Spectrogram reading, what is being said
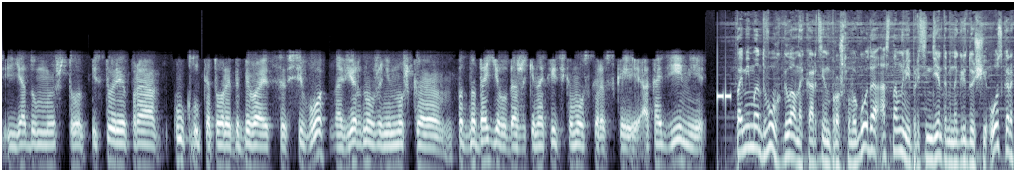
и я думаю, что история куклу, которая добивается всего, наверное, уже немножко поднадоело даже кинокритикам Оскаровской академии. Помимо двух главных картин прошлого года, основными претендентами на грядущий «Оскар»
